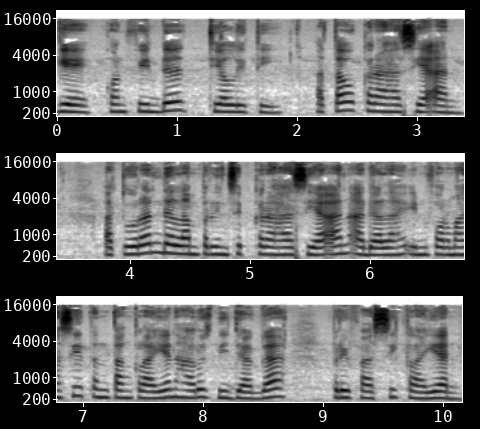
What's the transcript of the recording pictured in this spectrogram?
G. Confidentiality atau kerahasiaan. Aturan dalam prinsip kerahasiaan adalah informasi tentang klien harus dijaga privasi klien.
